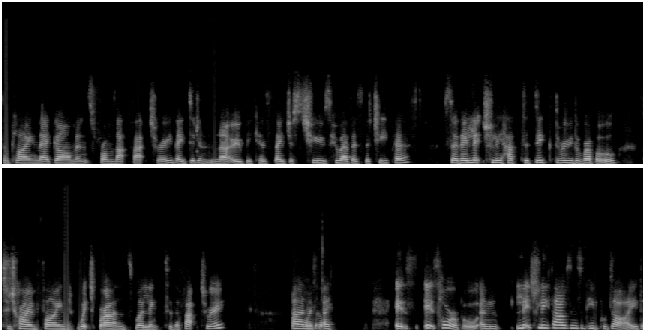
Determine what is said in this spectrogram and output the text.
supplying their garments from that factory. They didn't know because they just choose whoever's the cheapest. So they literally had to dig through the rubble to try and find which brands were linked to the factory. Oh and I, it's it's horrible. And literally thousands of people died.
